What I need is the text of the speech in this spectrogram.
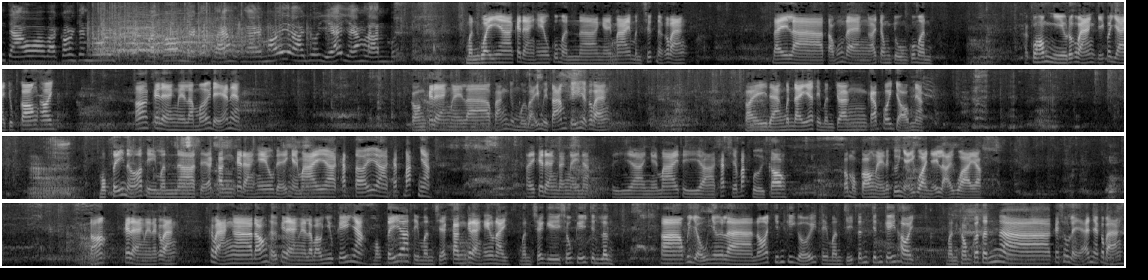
xin chào bà con chăn nuôi, các bà con và các bạn một ngày mới à, vui vẻ và an lành. Mình quay à, cái đàn heo của mình à, ngày mai mình sức nè các bạn. Đây là tổng đàn ở trong chuồng của mình. Cũng không nhiều đó các bạn, chỉ có vài chục con thôi. Đó, cái đàn này là mới đẻ nè. Còn cái đàn này là khoảng chừng 17 18 kg rồi các bạn. Rồi đàn bên đây thì mình cho ăn cáp phối trộn nè. Một tí nữa thì mình à, sẽ cân cái đàn heo để ngày mai à, khách tới à, khách bắt nha. Đây cái đàn đàn này nè, thì ngày mai thì khách sẽ bắt 10 con. Có một con này nó cứ nhảy qua nhảy lại hoài à. Đó, cái đàn này nè các bạn. Các bạn đón thử cái đàn này là bao nhiêu ký nha. Một tí thì mình sẽ cân cái đàn heo này, mình sẽ ghi số ký trên lưng. À, ví dụ như là nó 9 ký rưỡi thì mình chỉ tính 9 ký thôi. Mình không có tính cái số lẻ nha các bạn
